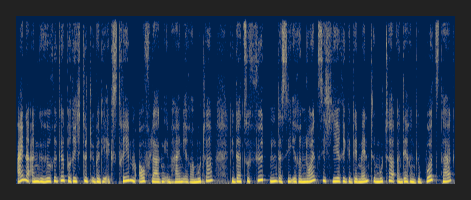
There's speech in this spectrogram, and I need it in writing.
Eine Angehörige berichtet über die extremen Auflagen im Heim ihrer Mutter, die dazu führten, dass sie ihre 90-jährige demente Mutter an deren Geburtstag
